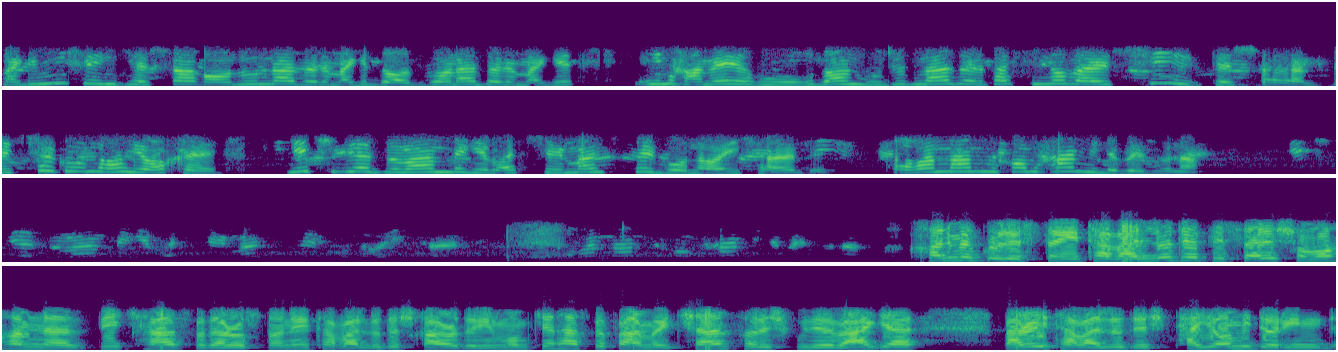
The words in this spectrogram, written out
مگه میشه این کشور قانون نداره؟ مگه دادگاه نداره؟ مگه این همه حقوقدان وجود نداره؟ پس اینا برای چی کشورن؟ به چه گناهی آخه؟ یکی بیاد به من بگه بچه من چه گناهی کرده؟ فقط من می‌خوام همینو بدونم. خانم گلستانی تولد پسر شما هم نزدیک هست و در آستانه تولدش قرار دارین. ممکن هست بفرمایید چند سالش بوده و اگر برای تولدش پیامی دارین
